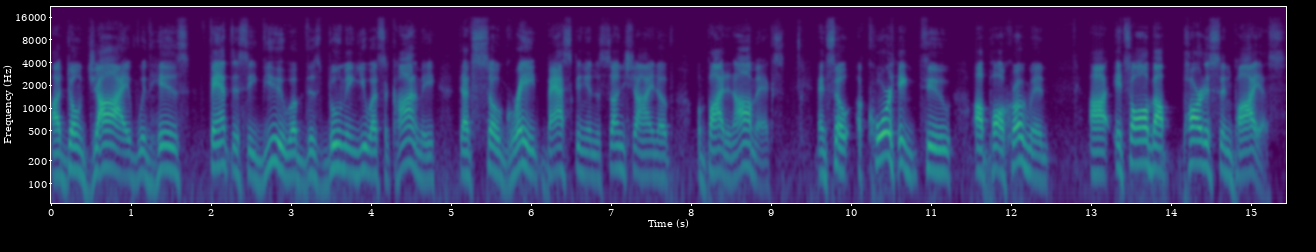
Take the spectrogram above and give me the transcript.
uh, don't jive with his fantasy view of this booming U.S. economy that's so great, basking in the sunshine of, of Bidenomics. And so, according to uh, Paul Krugman, uh, it's all about partisan bias.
